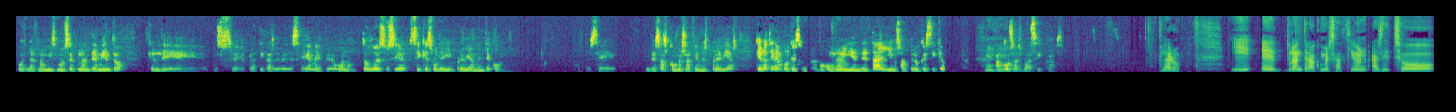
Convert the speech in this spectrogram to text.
pues no es lo mismo ese planteamiento que el de pues, eh, prácticas de BDSM, pero bueno, todo eso sí, sí que suele ir previamente con, de esas conversaciones previas, que no tienen por qué ser tampoco muy en detalle, o sea, pero que sí que a cosas básicas. Claro. Y eh, durante la conversación has dicho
